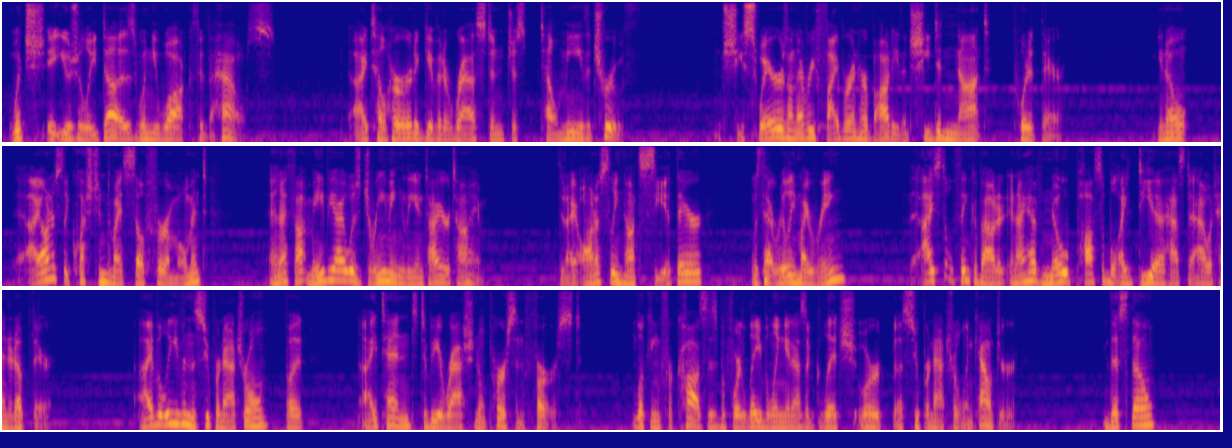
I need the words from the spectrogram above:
which it usually does when you walk through the house. I tell her to give it a rest and just tell me the truth. She swears on every fiber in her body that she did not put it there. You know, I honestly questioned myself for a moment, and I thought maybe I was dreaming the entire time. Did I honestly not see it there? Was that really my ring? I still think about it, and I have no possible idea as to how it ended up there. I believe in the supernatural, but I tend to be a rational person first looking for causes before labeling it as a glitch or a supernatural encounter. This, though,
